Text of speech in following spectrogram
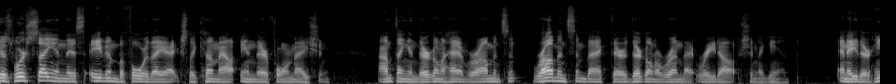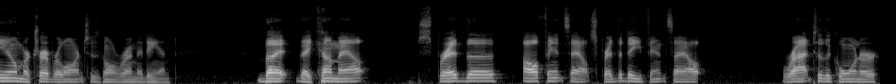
because we're saying this even before they actually come out in their formation, I'm thinking they're going to have Robinson Robinson back there. They're going to run that read option again. And either him or Trevor Lawrence is going to run it in. But they come out, spread the offense out, spread the defense out, right to the corner.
